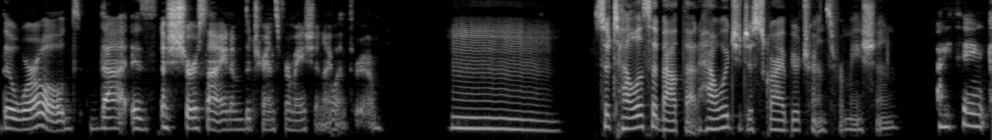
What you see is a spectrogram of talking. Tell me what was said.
the world, that is a sure sign of the transformation I went through. Mm. So tell us about that. How would you describe your transformation? I think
